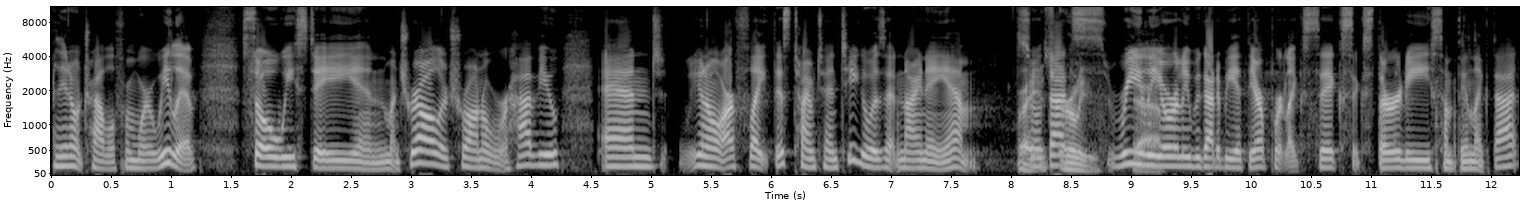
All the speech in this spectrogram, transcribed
they don't travel from where we live. So we stay in Montreal or Toronto or where have you. And, you know, our flight this time to Antigua was at 9 a.m. Right, so that's early. really Yeah. early. We got to be at the airport like 6, 6.30, something like that.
